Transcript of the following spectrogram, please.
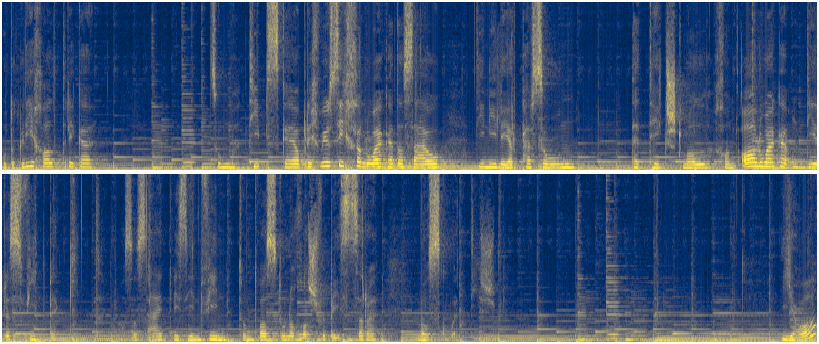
oder Gleichaltrigen zum Tipps geben. Aber ich würde sicher schauen, dass auch deine Lehrperson den Text mal anschauen kann und dir ein Feedback gibt. Also sagt, wie sie ihn findet und was du noch kannst verbessern was gut ist. Ja,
